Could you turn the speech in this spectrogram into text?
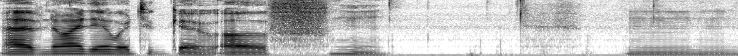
I have no idea where to go. Of uh, hmm. Hmm.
